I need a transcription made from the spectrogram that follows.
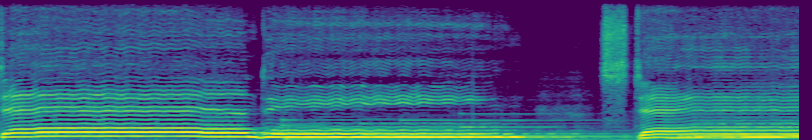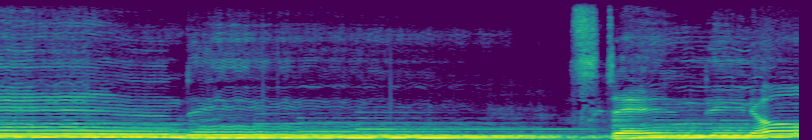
standing, standing, standing on.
